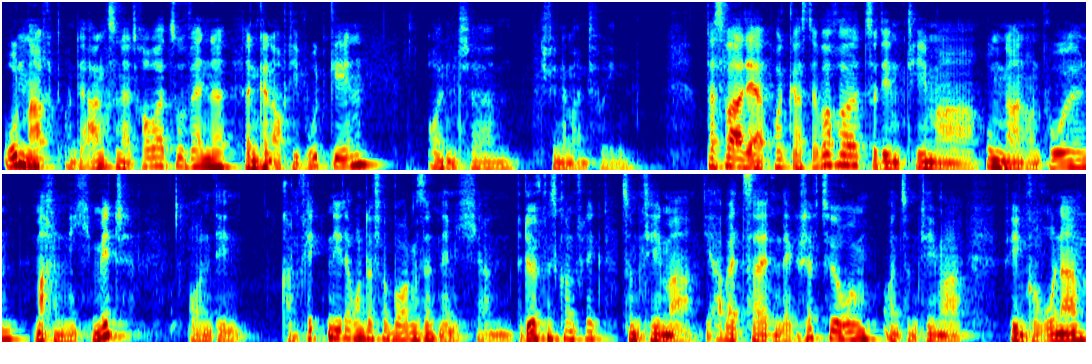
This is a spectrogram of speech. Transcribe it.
Ohnmacht und der Angst und der Trauer zuwende, dann kann auch die Wut gehen und ähm, ich finde meinen Frieden. Das war der Podcast der Woche zu dem Thema Ungarn und Polen machen nicht mit und den Konflikten, die darunter verborgen sind, nämlich ein Bedürfniskonflikt zum Thema die Arbeitszeiten der Geschäftsführung und zum Thema wegen Corona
